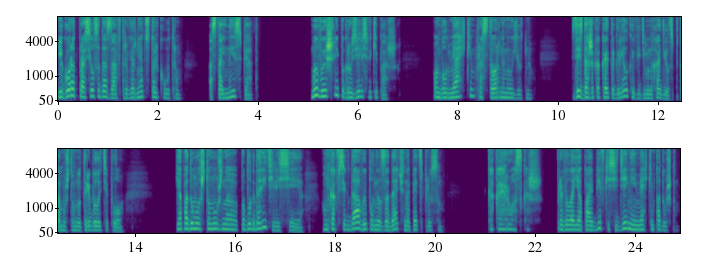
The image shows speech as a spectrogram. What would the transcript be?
Егор отпросился до завтра, вернется только утром. Остальные спят». Мы вышли и погрузились в экипаж. Он был мягким, просторным и уютным. Здесь даже какая-то грелка, видимо, находилась, потому что внутри было тепло. Я подумала, что нужно поблагодарить Елисея. Он, как всегда, выполнил задачу на пять с плюсом. «Какая роскошь!» — провела я по обивке сиденья и мягким подушкам.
